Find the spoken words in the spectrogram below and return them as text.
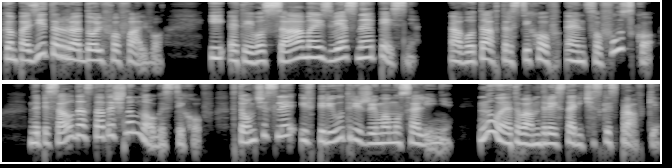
композитор Родольфо Фальво, и это его самая известная песня. А вот автор стихов Энцо Фуско написал достаточно много стихов, в том числе и в период режима Муссолини. Ну, это вам для исторической справки.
